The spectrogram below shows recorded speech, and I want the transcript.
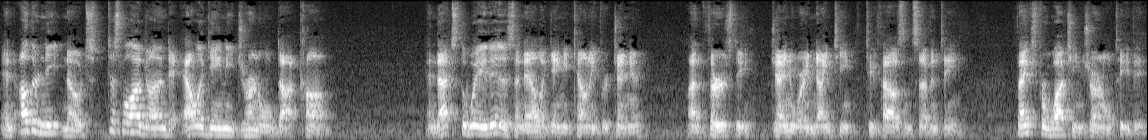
and other neat notes, just log on to AlleghanyJournal.com. And that's the way it is in Alleghany County, Virginia, on Thursday, January 19, 2017. Thanks for watching Journal TV.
